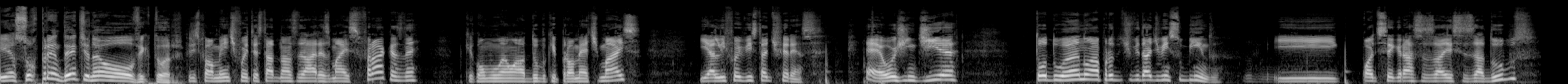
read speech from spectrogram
E é surpreendente, né, ô Victor? Principalmente foi testado nas áreas mais fracas, né? Porque como é um adubo que promete mais, e ali foi vista a diferença. É, hoje em dia, todo ano a produtividade vem subindo. E pode ser graças a esses adubos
